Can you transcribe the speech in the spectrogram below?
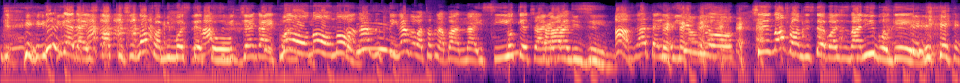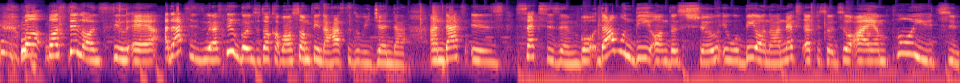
This girl that is talking, she's not from Imo State, has to so be gender equality. no, no, no. No, that's the thing. That's what we're talking about now. You see? Okay, tribalism. Ah, She's not telling me. Oh. She's not from the state, but she's an Igbo gay. but but still on still, uh, that is we are still going to talk about something that has to do with gender, and that is sexism. But that won't be on this show. It will be on our next episode. So I implore you to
